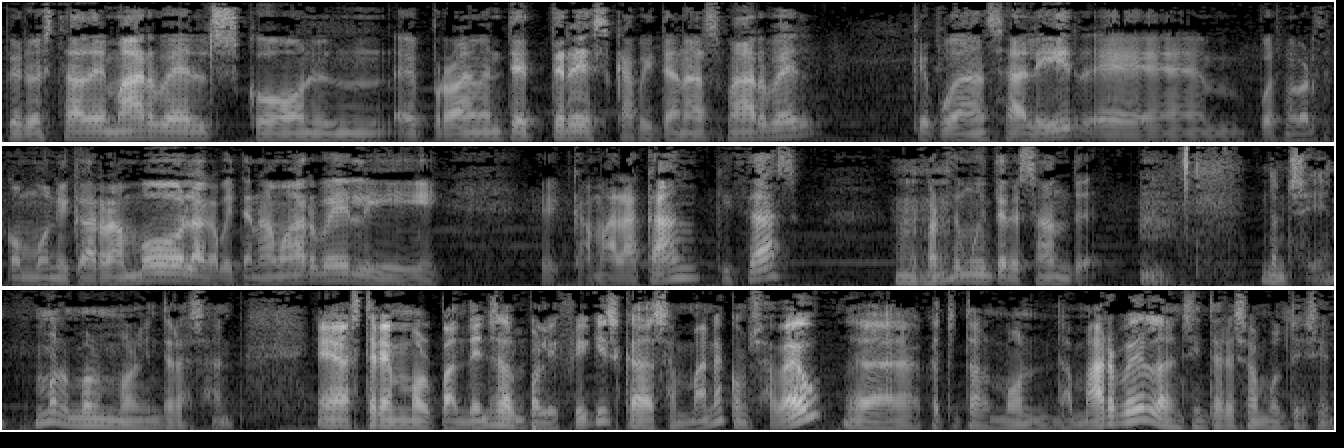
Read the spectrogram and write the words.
pero esta de Marvels con eh, probablemente tres Capitanas Marvel que puedan salir, eh, pues me parece con Mónica Rambeau, la Capitana Marvel y eh, Kamala Khan, quizás. Me parece muy interesante. Doncs sí, molt, molt, molt interessant. Eh, estarem molt pendents del Polifriquis cada setmana, com sabeu, eh, que tot el món de Marvel ens interessa moltíssim.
